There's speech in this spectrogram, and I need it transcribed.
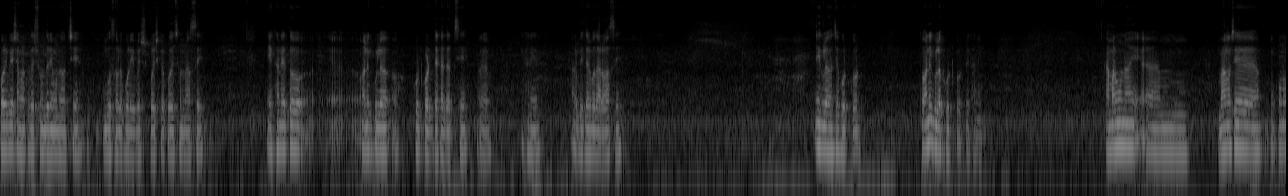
পরিবেশ আমার কাছে সুন্দরই মনে হচ্ছে, গোছালো পরিবেশ, পরিষ্কার, পরিচ্ছন্ন আছে। এখানে তো অনেকগুলো ফুড কোর্ট দেখা যাচ্ছে মানে এখানে আর ভিতরে বোধ আরও আছে। এগুলো হচ্ছে ফুড কোর্ট তো অনেকগুলো ফুড কোর্ট এখানে। আমার মনে হয় বাংলাদেশে কোনো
